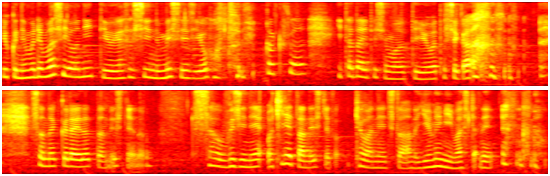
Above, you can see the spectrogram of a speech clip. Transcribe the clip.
よく眠れますようにっていう優しい、ね、メッセージを本当にたくさんいただいてしまうっていう私が そんなくらいだったんですけどそう無事ね起きれたんですけど今日はねちょっとあの夢見ましたね。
